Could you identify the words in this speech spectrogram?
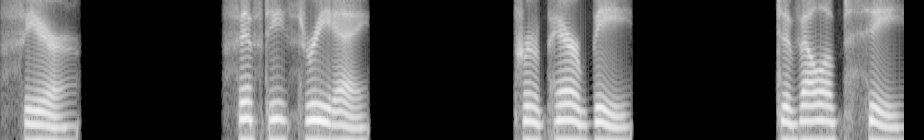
Fear. 53A. Prepare B. Develop C.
